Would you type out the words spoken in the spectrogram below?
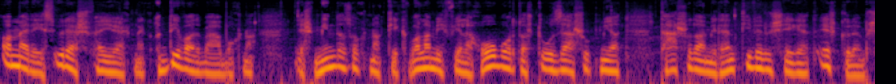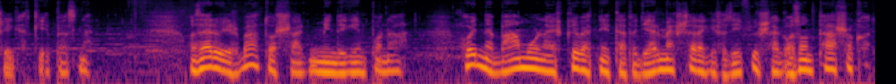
a merész üres fejűeknek, a divatbáboknak, és mindazoknak, kik valamiféle hóbortos túlzásuk miatt társadalmi rendkívülséget és különbséget képeznek. Az erő és bátorság mindig imponál. Hogy ne bámulná és követné tehát a gyermeksereg és az ifjúság azon társakat,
